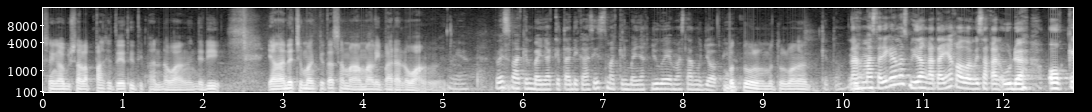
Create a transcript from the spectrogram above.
saya nggak bisa lepas itu ya titipan doang. Jadi yang ada cuma kita sama amal ibadah doang. Iya. Tapi semakin banyak kita dikasih, semakin banyak juga ya mas tanggung jawabnya. Betul, betul banget. gitu. Nah, Mas tadi kan Mas bilang katanya kalau misalkan udah oke,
